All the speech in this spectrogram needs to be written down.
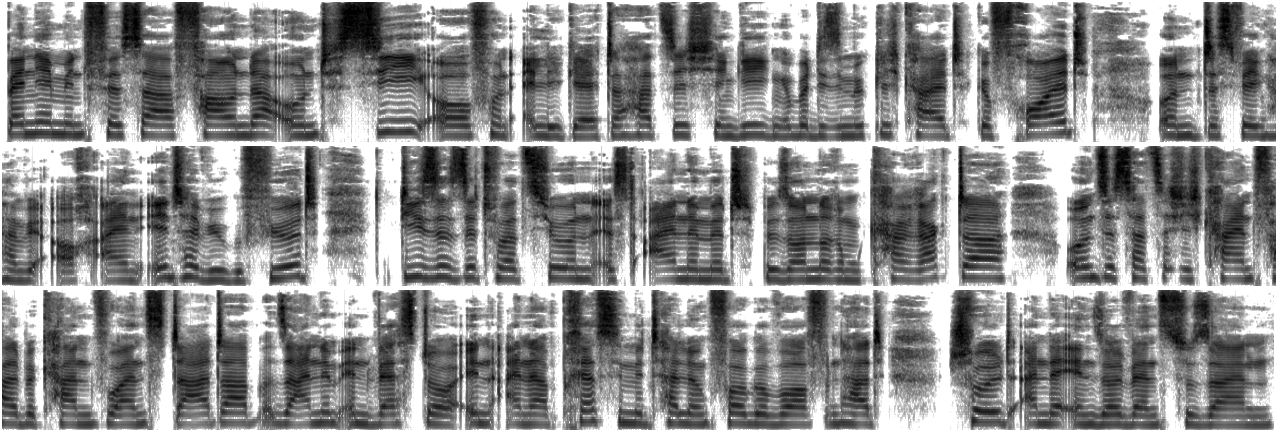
Benjamin Fisser, Founder und CEO von Alligator, hat sich hingegen über diese Möglichkeit gefreut und deswegen haben wir auch ein Interview geführt. Diese Situation ist eine mit besonderem Charakter. Uns ist tatsächlich kein Fall bekannt, wo ein Startup seinem Investor in einer Pressemitteilung vorgeworfen hat, schuld an der Insolvenz zu sein.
